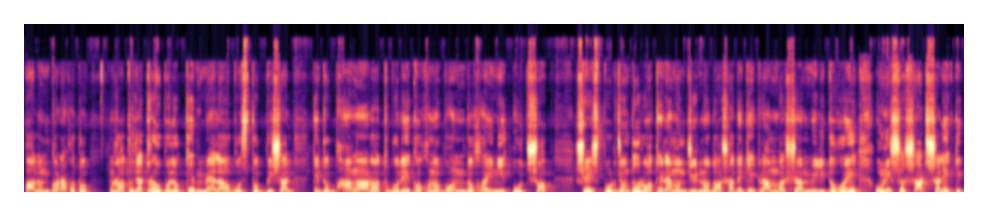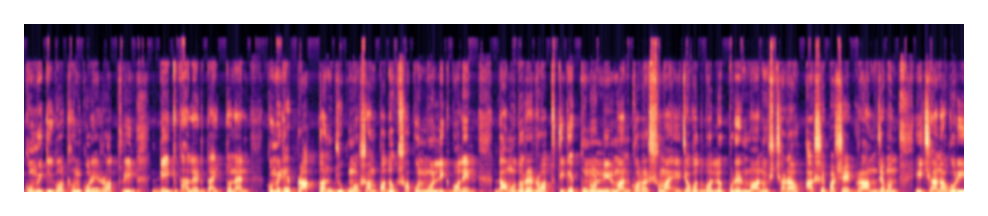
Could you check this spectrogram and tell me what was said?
পালন করা হতো। রথযাত্রা উপলক্ষে মেলাও বসত বিশাল, কিন্তু ভাঙা রথ বলে কখনো বন্ধ হয়নি উৎসব। শেষ পর্যন্ত রথের এমন জীর্ণ দশা দেখে গ্রামবাসীরা মিলিত হয়ে উনিশশো ষাট সালে একটি কমিটি গঠন করে রথটির দেখভালের দায়িত্ব নেন। কমিটির প্রাক্তন যুগ্ম সম্পাদক স্বপন মল্লিক বলেন, দামোদরের রথটিকে পুনর্নির্মাণ করার সময় জগৎবল্লভপুরের মানুষ ছাড়াও আশেপাশের গ্রাম যেমন ইছানগরী,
